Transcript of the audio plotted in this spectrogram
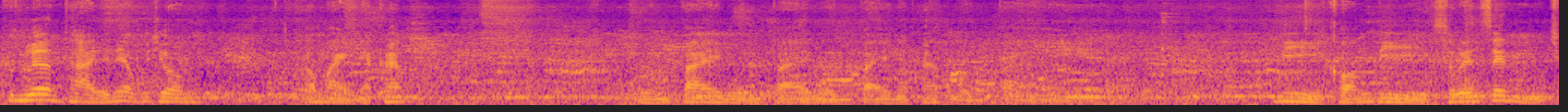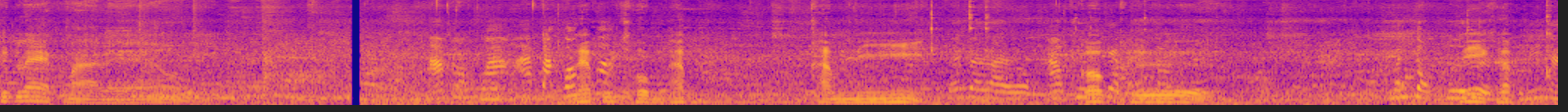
เพิ่งเริ่มถ่ายเลยเนี่ยผู้ชม เอาใหม่นะครับ มุนไปหมุนไปหมุนไปนะครับหมุนไป นี่ของดีสเวนเซ่นชุดแรกมาแล้วอะกว้างๆอะปากกว้างๆและผู้ชมครับคำนี้ไม่เป็นไรหรอกเอาขึ้นก็เก็บไว้คือมันตกพื้นนี่หรือครับตกที่ไหน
